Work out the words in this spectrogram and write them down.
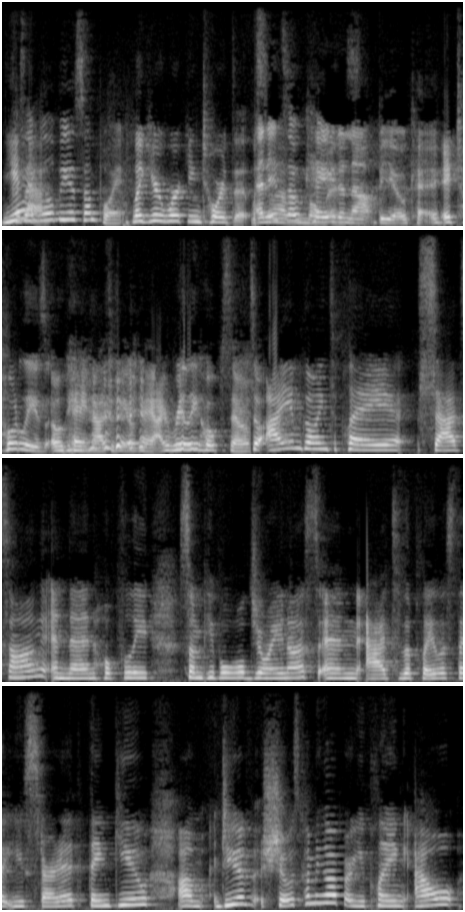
Yeah. Because I will be at some point. Like you're working towards it. and it's okay moments. to not be okay. It totally is okay not to be okay. I really hope so. So I am going to play Sad Song and then hopefully some people will join us and add to the playlist that you started. Thank you. Um, do you have shows coming up? Are you playing out?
